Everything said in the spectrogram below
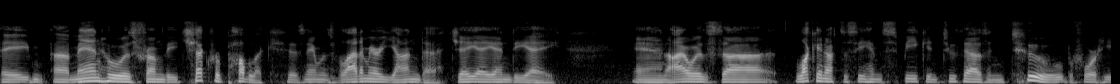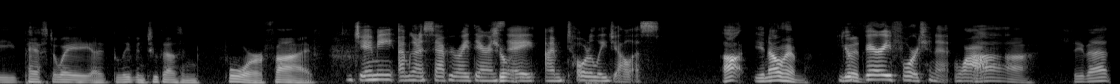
a, a man who was from the Czech Republic. His name was Vladimir Janda, J A N D A and I was uh, lucky enough to see him speak in 2002 before he passed away, I believe, in 2004 or 5. Jamie, I'm going to stop you right there and sure. say I'm totally jealous. Ah, you know him. You're very fortunate. Wow. Ah, see that?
